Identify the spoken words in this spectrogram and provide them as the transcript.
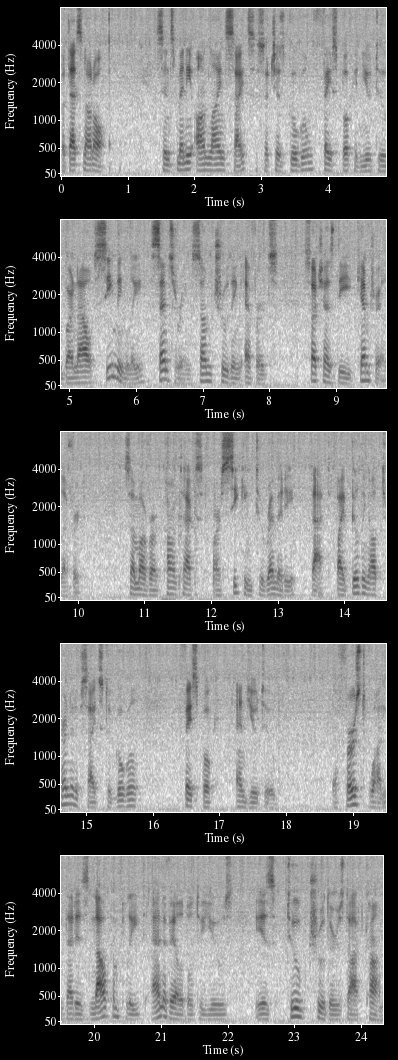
But that's not all. Since many online sites such as Google, Facebook, and YouTube are now seemingly censoring some truthing efforts, such as the chemtrail effort, some of our contacts are seeking to remedy that by building alternative sites to Google, Facebook, and YouTube. The first one that is now complete and available to use is tubetruthers.com.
